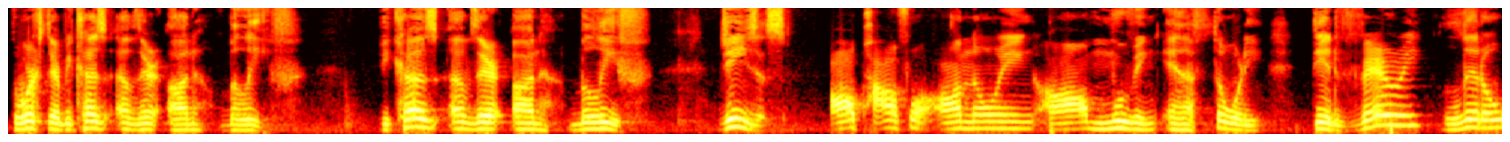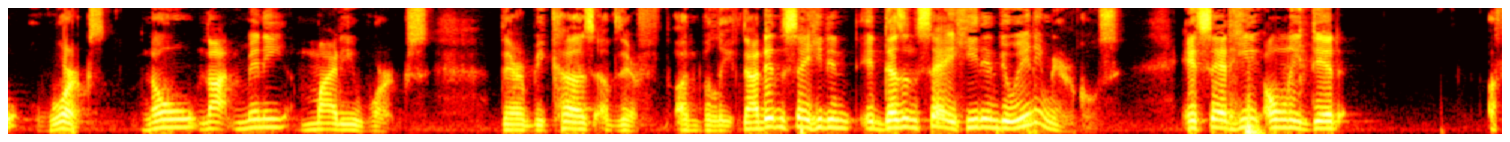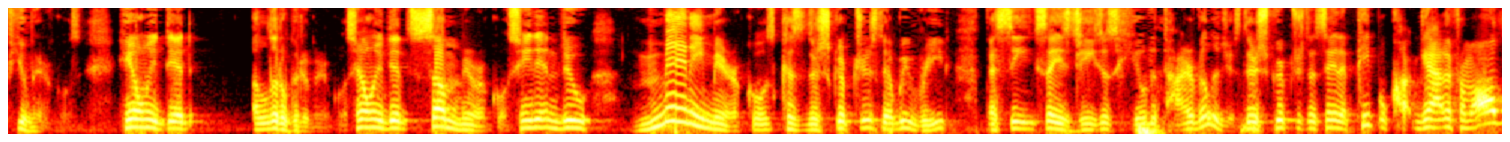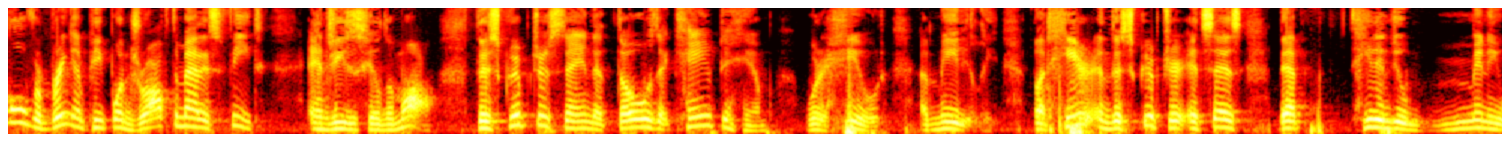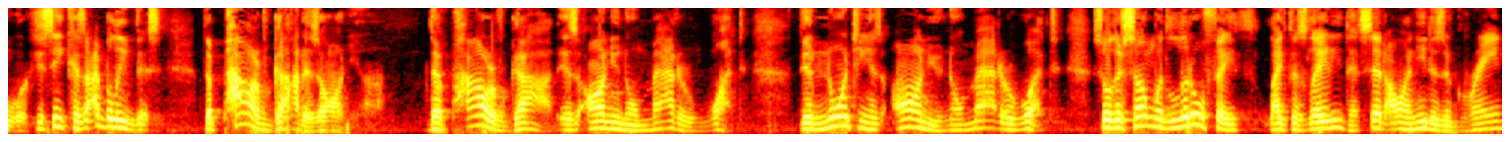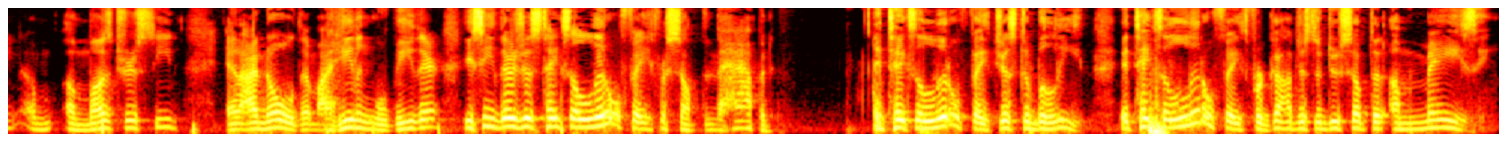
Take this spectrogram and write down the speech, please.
the works there because of their unbelief. Because of their unbelief. Jesus, all powerful, all knowing, all moving in authority, did very little works. No, not many mighty works there because of their unbelief. Now, it didn't say he didn't, it doesn't say he didn't do any miracles. It said he only did a few miracles. He only did a little bit of miracles. He only did some miracles. He didn't do many miracles because there's scriptures that we read that see, says Jesus healed entire villages. There's scriptures that say that people gather from all over, bringing people and drop them at his feet, and Jesus healed them all. There's scriptures saying that those that came to him were healed immediately. But here in this scripture, it says that he didn't do many works. You see, because I believe this the power of God is on you. The power of God is on you no matter what. The anointing is on you no matter what. So there's some with little faith, like this lady that said, All I need is a grain, a, a mustard seed, and I know that my healing will be there. You see, there just takes a little faith for something to happen. It takes a little faith just to believe. It takes a little faith for God just to do something amazing.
